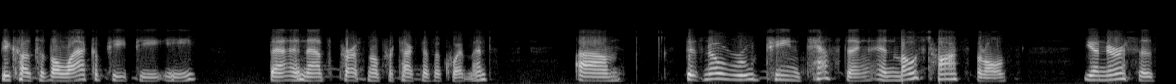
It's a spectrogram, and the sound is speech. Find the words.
because of the lack of PPE, that, and that's personal protective equipment? Um, there's no routine testing in most hospitals your nurses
